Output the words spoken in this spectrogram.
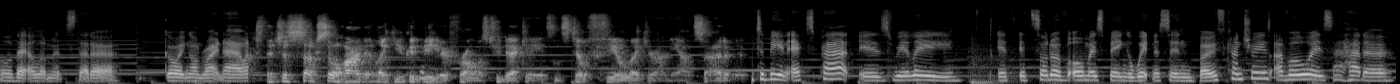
all the elements that are going on right now. It just sucks so hard that like you could be here for almost two decades and still feel like you're on the outside of it. To be an expat is really it, it's sort of almost being a witness in both countries. I've always had a,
